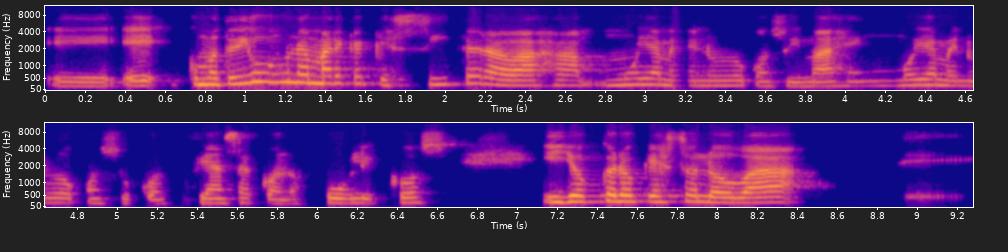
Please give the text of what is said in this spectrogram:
eh, eh, como te digo, es una marca que sí trabaja muy a menudo con su imagen, muy a menudo con su confianza con los públicos. Y yo creo que esto lo va, eh,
